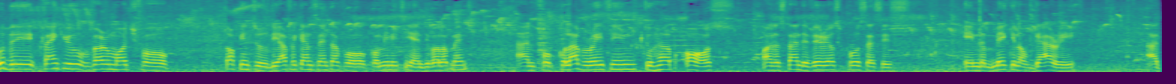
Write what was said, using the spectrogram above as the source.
Good day. Thank you very much for talking to the African Center for Community and Development and for collaborating to help us understand the various processes in the making of gari at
